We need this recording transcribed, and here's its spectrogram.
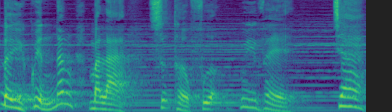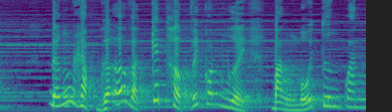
đầy quyền năng, mà là sự thờ phượng quy về Cha, đấng gặp gỡ và kết hợp với con người bằng mối tương quan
